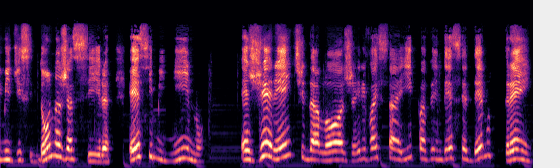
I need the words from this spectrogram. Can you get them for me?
me disse: Dona Jacira, esse menino é gerente da loja, ele vai sair para vender CD no trem.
